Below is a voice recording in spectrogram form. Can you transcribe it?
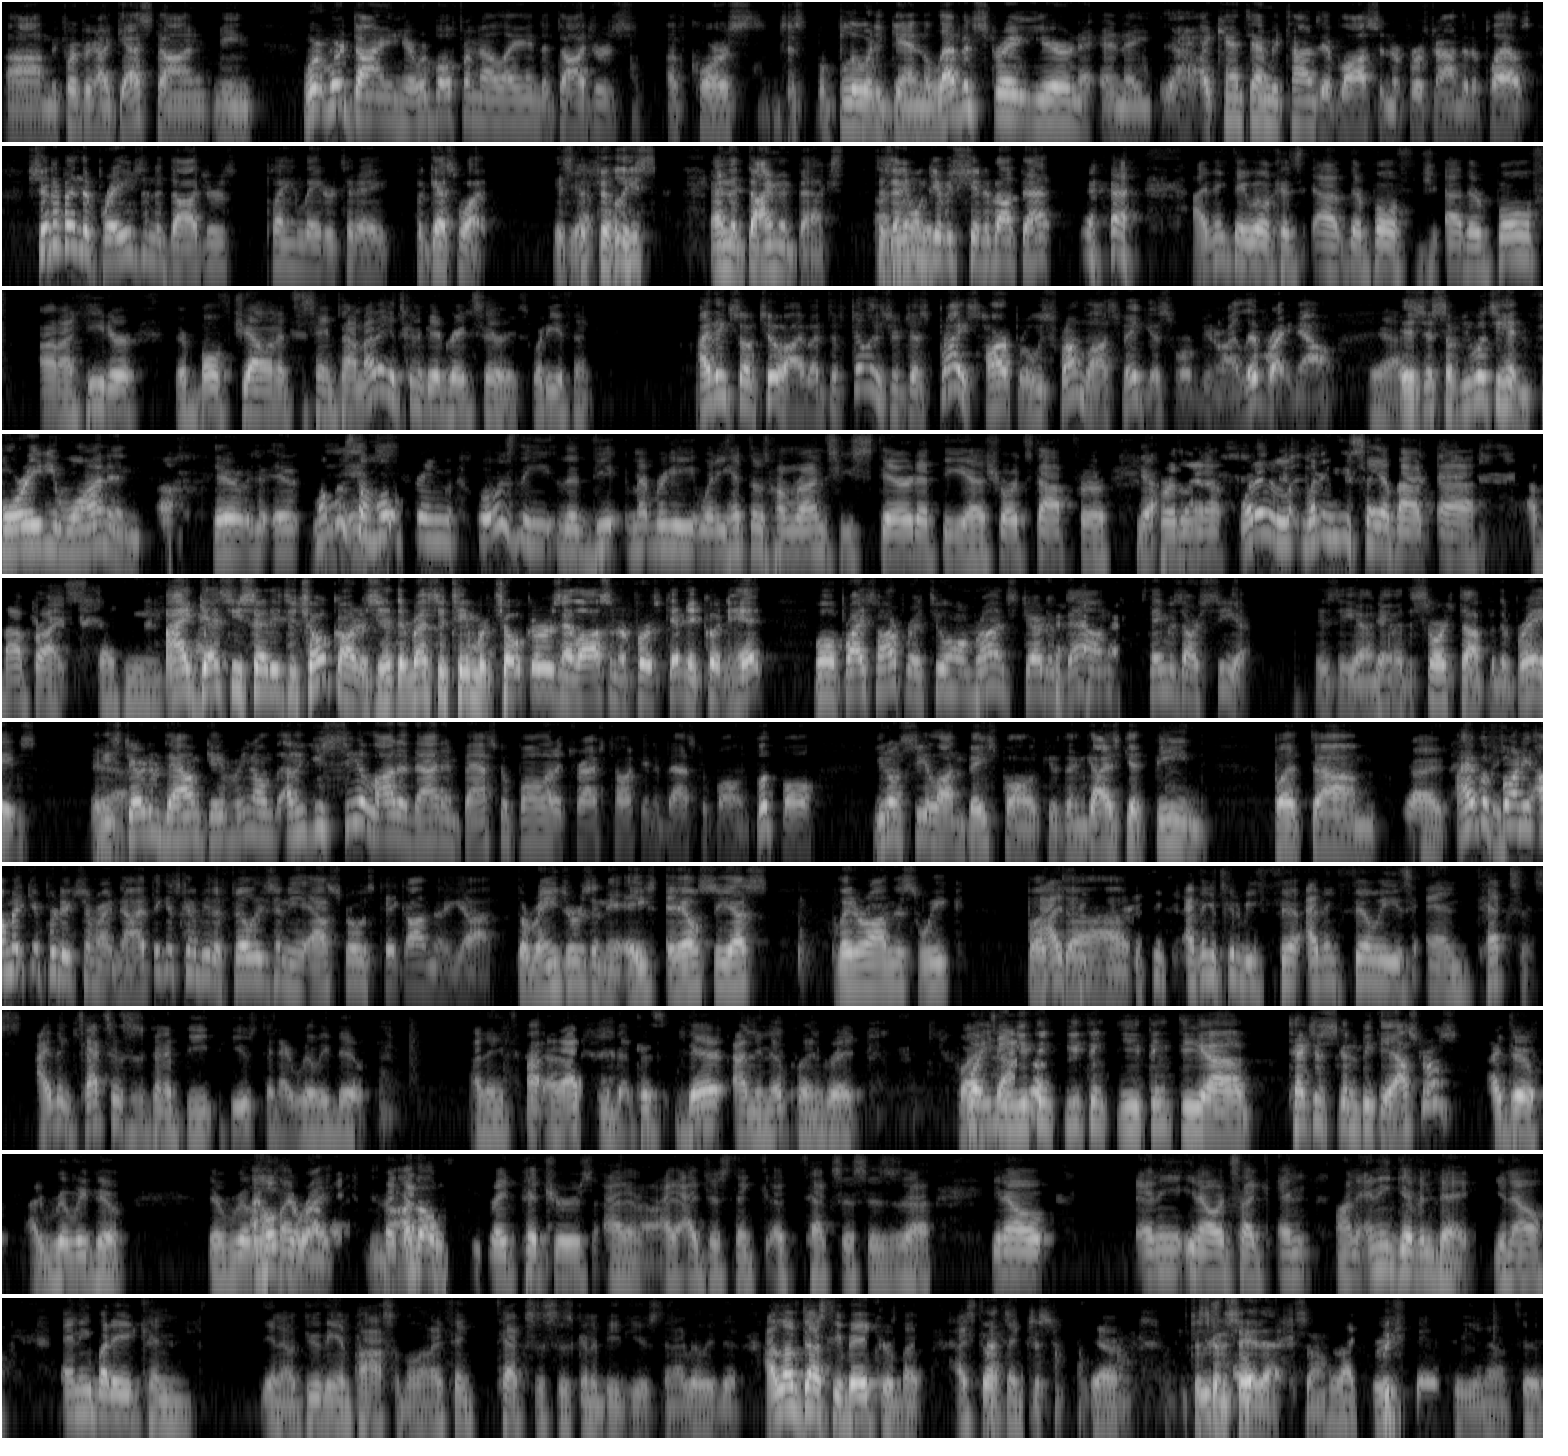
um, before we bring our guest on, I mean, we're we're dying here. We're both from LA, and the Dodgers, of course, just blew it again. 11th straight year, and, and they I can't tell how many times they've lost in their first round of the playoffs. Should have been the Braves and the Dodgers playing later today, but guess what? It's Yep. the Phillies and the Diamondbacks. Does anyone give a shit about that? I think they will because uh, they're both uh, they're both on a heater. They're both gelling at the same time. I think it's going to be a great series. What do you think? I think so too. I, but the Phillies are just Bryce Harper, who's from Las Vegas, where you know I live right now. Yeah. is just something. What's he hitting? 481, and there. it- What was the whole thing? What was the the de- remember he when he hit those home runs? He stared at the uh, shortstop for Yeah. for Atlanta. What did what did he say about uh, about Bryce? That he I guess he said he's a choke artist. He said the rest of the team were chokers. They lost in their first game. They couldn't hit. Well, Bryce Harper had two home runs, stared him down. His name is Arcia, is the uh, name of the shortstop for the Braves. And he stared him down, gave him, you know, I mean, you see a lot of that in basketball, a lot of trash talking in basketball and football. You don't see a lot in baseball because then guys get beamed. But um, right. I have a funny. I'll make a prediction right now. I think it's going to be the Phillies and the Astros take on the uh, the Rangers and the A- ALCS later on this week. But I think, uh, I think I think it's going to be Phil- I think Phillies and Texas. I think Texas is going to beat Houston. I really do. I think it's Uh, that's because they're. I mean, they're playing great. But what you mean? uh, You think you think you think the uh, Texas is going to beat the Astros? I do. I really do. They're really. I hope you're right. You know, although great pitchers. I don't know. I, I just think uh, Texas is, uh, you know, any, you know, it's like, and on any given day, you know, anybody can, you know, do the impossible. And I think Texas is going to beat Houston. I really do. I love Dusty Baker, but I still that's think just they're just going to say that. So I like Bruce Baker, you know, too.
